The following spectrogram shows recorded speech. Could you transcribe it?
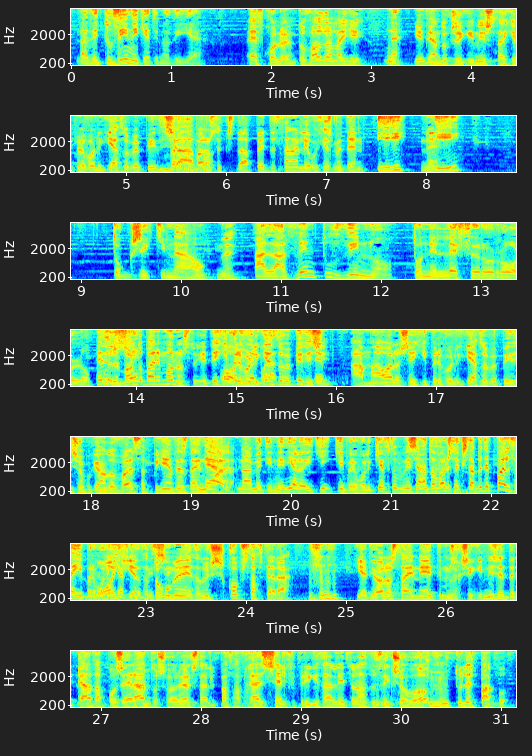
Δηλαδή του δίνει και την οδηγία. Εύκολο είναι, το βάζω αλλαγή. Ναι. Γιατί αν το ξεκινήσει θα έχει υπερβολική αυτοπεποίθηση. Αν Μπράβο. το βάλω στο 65 θα είναι λίγο χεσμετέν. Ή, Ναι. ή τον ξεκινάω, Ναι. αλλά δεν του δίνω τον ελεύθερο ρόλο που Ε, δεν είχε. μπορεί να το πάρει μόνος του γιατί έχει Όχι, υπερβολική δεν μπορεί να το- αυτοπεποίθηση. δεν- Άμα ο άλλος έχει υπερβολική αυτοπεποίθηση, όπου και να το βάλεις θα πηγαίνει θα ζητάει Ναι, την μπάλα. να, με την ίδια λογική και υπερβολική αυτοπεποίθηση, αν το βάλεις στο 65 πάλι θα έχει υπερβολική Όχι, γιατί θα το, αυτοπεποίθηση. έχουμε, θα το έχεις κόψει τα φτερά. γιατί ο άλλος θα είναι έτοιμος να ξεκινήσει εντεκάδα, ποζεράτο, ωραίος κτλ. Θα βγάζει selfie πριν και θα λέει τώρα θα τους δείξω εγώ. Του λες πάγκο.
